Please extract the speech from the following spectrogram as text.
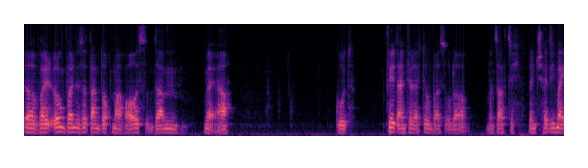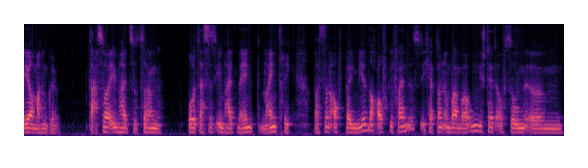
äh, weil irgendwann ist er dann doch mal raus und dann, naja, gut, fehlt einem vielleicht irgendwas oder man sagt sich, Mensch, hätte ich mal eher machen können. Das war eben halt sozusagen, oh, das ist eben halt mein, mein Trick. Was dann auch bei mir noch aufgefallen ist, ich habe dann irgendwann mal umgestellt auf so ein, ähm,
